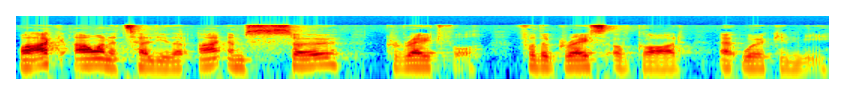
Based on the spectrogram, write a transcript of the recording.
Well, I, I want to tell you that I am so grateful for the grace of God at work in me.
